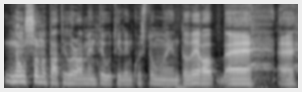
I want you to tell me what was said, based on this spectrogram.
non sono particolarmente utili in questo momento, vero? Eh, eh,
